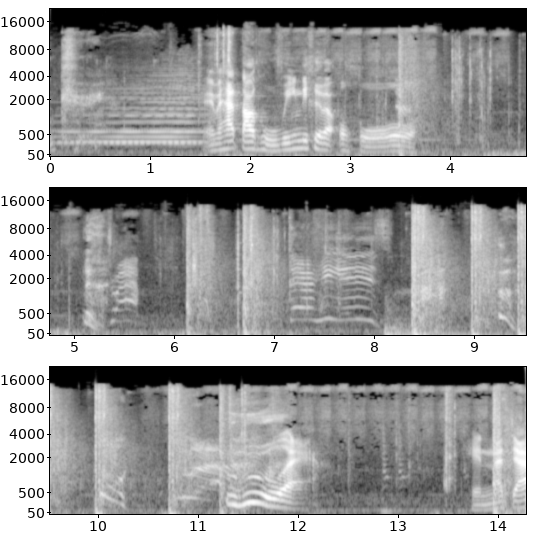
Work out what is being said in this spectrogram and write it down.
Okay. เห็นไหมฮะตอนหูวิ่งนี่คือแบบ โอ้โห Trap! There he is! อื้อหือเห็นนะจ๊ะ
